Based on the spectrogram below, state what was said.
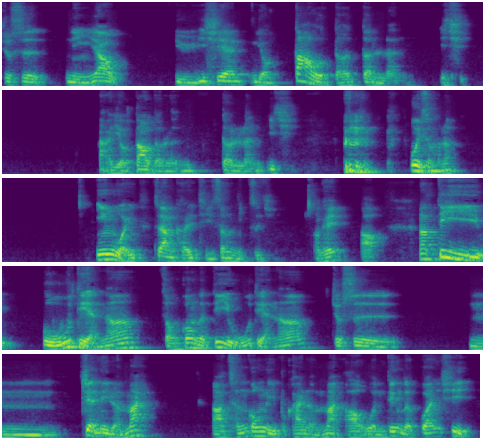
就是你要与一些有道德的人一起啊，有道德人的人一起，为什么呢？因为这样可以提升你自己。OK，好，那第五点呢？总共的第五点呢，就是嗯，建立人脉啊，成功离不开人脉啊，稳定的关系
